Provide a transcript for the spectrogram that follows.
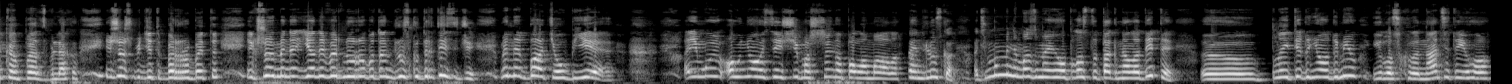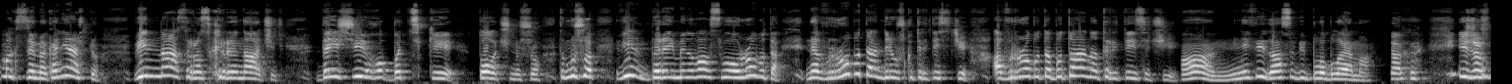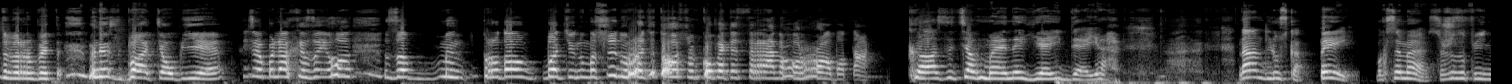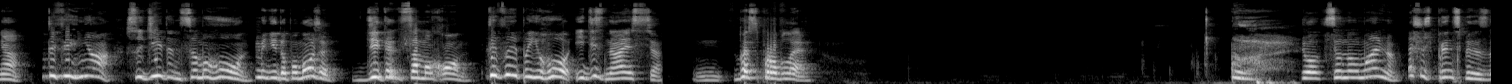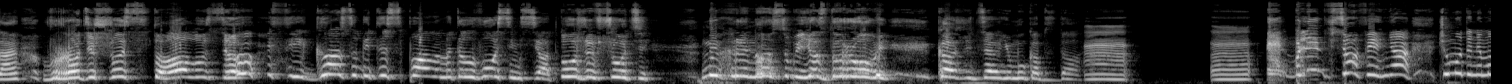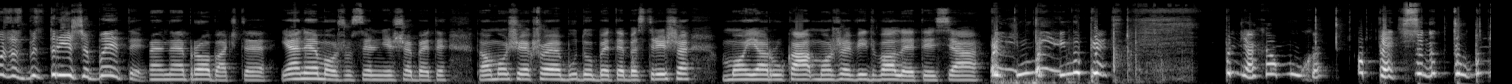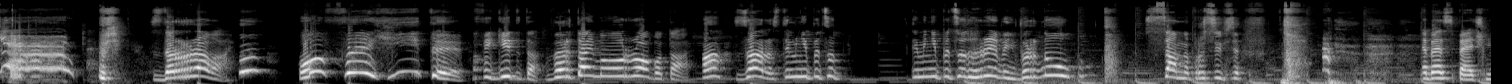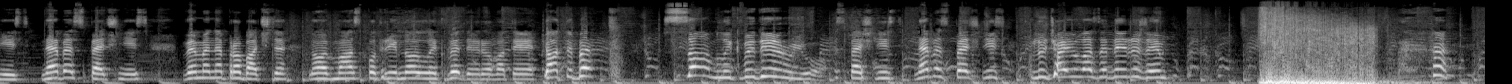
Це капець, бляха. І що ж мені тепер робити? Якщо мене я не верну робот Андрюшку 3000, мене батя уб'є. А йому а у нього ще машина поламала. Андрюшка, а чому ми не можемо його просто так наладити, е, плейти до нього домів і розхреначити його? Максиме, звісно, він нас розхреначить. Да і ще його батьки. Точно що. Тому що він перейменував свого робота не в робота Андрюшку 3000, а в робота Ботана 3000. А, ніфіга собі проблема. І що ж тепер робити? Мене ж батя об'є. Ця бляха за його за продав батьківну машину раді того, щоб купити сраного робота. Казиться, в мене є ідея. На, Андрюшка, пий. Максиме, це що за фігня? Ти фігня, це діден самогон. Мені допоможе діден самогон. Ти випий його і дізнаєшся. Без проблем. Що, все нормально? Я щось, в принципі, не знаю. Вроді щось сталося. Фіга собі ти спала, Метал 80. Тоже в шоці. Ни хрена собі, я здоровий. Кажеться, йому капзда. Блін, все, фігня! Чому ти не можеш швидше бити? Мене пробачте, я не можу сильніше бити, тому що якщо я буду бити бистріше, моя рука може відвалитися. Блін, блін, опять. Бляха, муха. Опять все не ту, блін. Здорово! Офігіти! Офігіти-то! Вертай мого робота! А, зараз, ти мені 500... Ти мені 500 гривень вернув? Сам напросився. Небезпечність, небезпечність. Ви мене пробачте, но вас потрібно ліквідувати. Я тебе сам ліквідирую! Небезпечність, небезпечність. Включаю лазерний режим.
